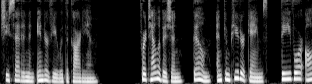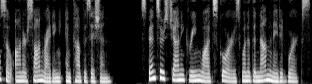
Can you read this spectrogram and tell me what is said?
she said in an interview with The Guardian. For television, film, and computer games, the Ivor also honor songwriting and composition. Spencer's Jonny Greenwood score is one of the nominated works.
